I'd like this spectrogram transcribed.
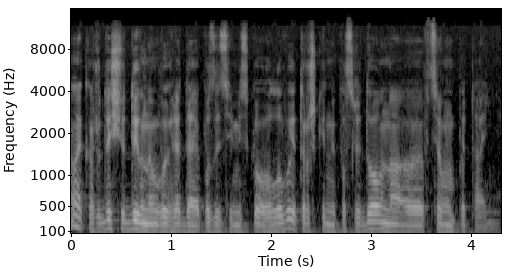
Ну, я кажу, дещо дивно виглядає позиція міського голови, трошки непослідовна е, в цьому питанні.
